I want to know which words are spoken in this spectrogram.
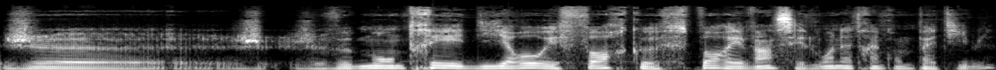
je, veux montrer et dire haut et fort que sport et vin c'est loin d'être incompatible,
